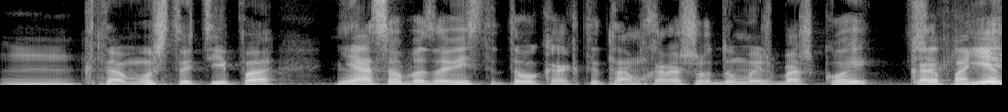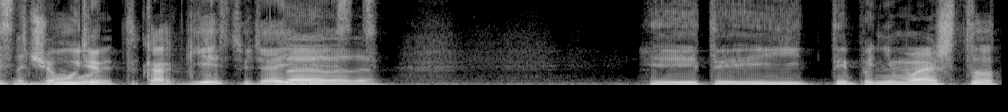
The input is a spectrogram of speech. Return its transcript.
М, к тому, что типа не особо зависит от того, как ты там хорошо думаешь башкой, Всё как понятно, есть будет, будет. как есть у тебя Да, есть. да, да. И ты, и ты понимаешь, что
